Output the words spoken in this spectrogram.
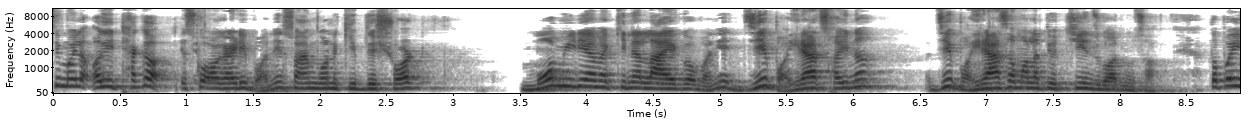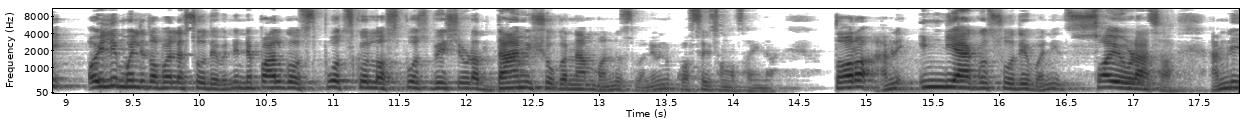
चाहिँ मैले अघि ठ्याक्क यसको अगाडि भने so I'm gonna keep this short म मिडियामा किन लागेको भने जे भइरहेको छैन जे भइरहेछ मलाई त्यो चेन्ज गर्नु छ। तपाईँ अहिले मैले तपाईँलाई सोधेँ भने नेपालको स्पोर्ट्सको ल स्पोर्ट्स बेस्ड एउटा दामी सोको नाम भन्नुहोस् भने पनि कसैसँग छैन। तर हामीले इन्डियाको सोध्यो भने सयवटा छ। हामीले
